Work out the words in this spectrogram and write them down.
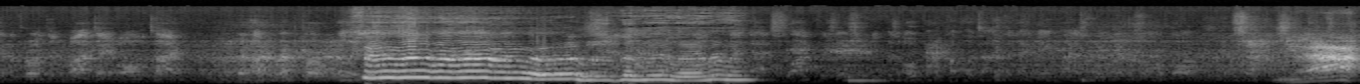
going to throw it to Davante all the time. But Hunter Renfrow really in that slot position. He was open a couple of times in that game last week. Never saw the ball. Ah!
